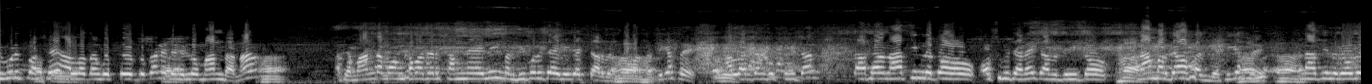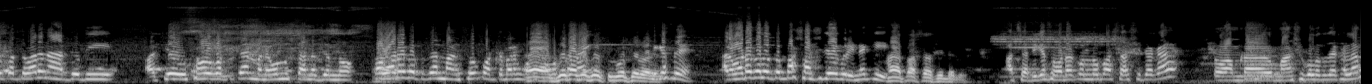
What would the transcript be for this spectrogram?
বিপরীত পাশে আচ্ছা। আল্লাহ দাম করতে দোকান এটা হলো মান্দা না? হ্যাঁ। আচ্ছা মন খাবারের সামনে এলেই মানে বিপরীতে এলেই দেখতে পারবেন হ্যাঁ, হ্যাঁ। ঠিক আছে? আল্লাহর দাম করতে দিতাম তাছাড়া না চিনলে তো অসুবিধা নেই কারণ যেহেতু হ্যাঁ। নাম্বার দেওয়া থাকবে ঠিক আছে? হ্যাঁ, হ্যাঁ। না চিনলে যোগাযোগ করতে পারেন আর যদি আর কেউ সংগ্রহ করতে চান মানে অনুষ্ঠানের জন্য অর্ডার করতে চান মাংস করতে পারেন হ্যাঁ ঠিক আছে? আর অর্ডার করলে তো পাঁচশো আশি টাকা করি নাকি? হ্যাঁ পাঁচশো আশি টাকা। আচ্ছা ঠিক আছে অর্ডার করল পাঁচশো আশি টাকা। তো আমরা মাংসগুলো তো দেখালাম।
